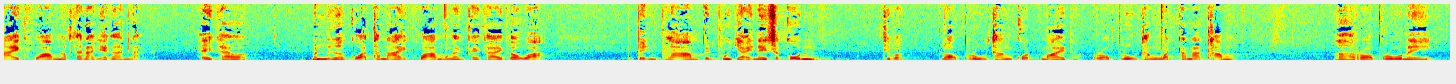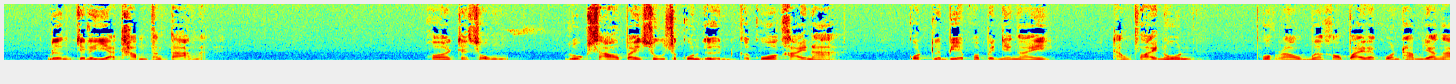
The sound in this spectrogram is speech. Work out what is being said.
นายความลักษณะอย่างนั้นแหละให้ข้าวมันเหนือกว่าทนายความเหมือนกันคล้ายๆก็ว่า เป็นพราหมณ์เป็นผู้ใหญ่ในสกุล ที่บอกรอบรู้ทางกฎหมาย รอบรู้ทางวัฒนธรรมรอบรู้ในเรื่องจริยธรรมต่าง ๆนะ่ะพอจะส่งลูกสาวไปสู่สกุลอื่น ก็กลัวขายหน้ากฎระเบียบว่าเป็นยังไงทางฝ่ายโน้น พวกเราเมื่อเข้าไปแล้วควรทำยังไง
